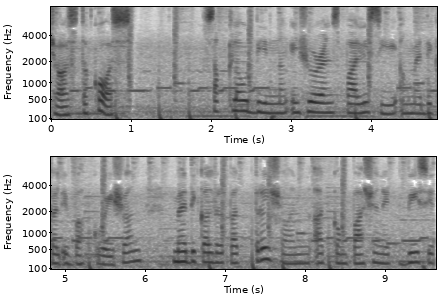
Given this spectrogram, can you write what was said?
just a cause. Saklaw din ng insurance policy ang medical evacuation, medical repatriation at compassionate visit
